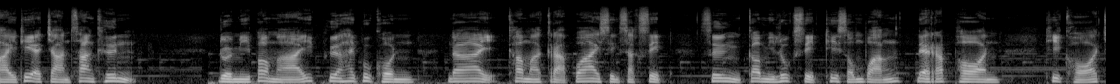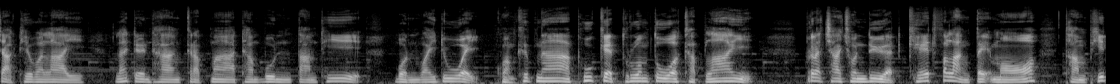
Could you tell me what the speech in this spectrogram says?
ลัยที่อาจารย์สร้างขึ้น โดยมีเป้าหมายเพื่อให้ผู้คน ได้เข้ามากราบไหว้สิ่งศักดิ์สิทธิ์ ซึ่งก็มีลูกศิษย์ที่สมหวังได้รับพร ที่ขอจากเทวาลัยและเดินทางกลับมาทำบุญตามที่บนไว้ด้วย ความคืบหน้าภูเก็ตรวมตัวขับไล่ ประชาชนเดือดเคสฝรั่งเตะหมอทำพิษ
